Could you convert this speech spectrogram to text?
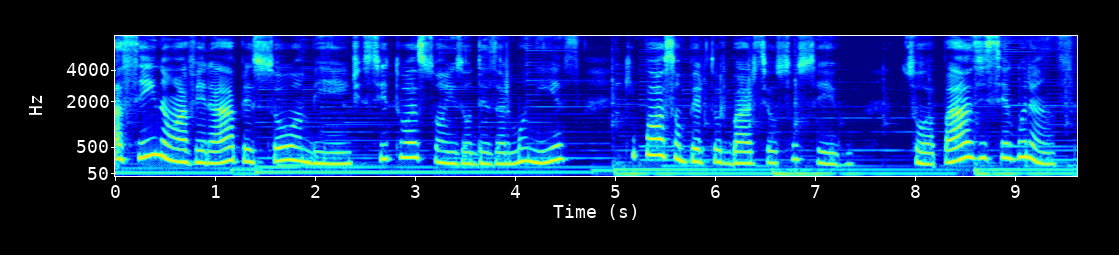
Assim não haverá pessoa, ambiente, situações ou desarmonias que possam perturbar seu sossego, sua paz e segurança.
